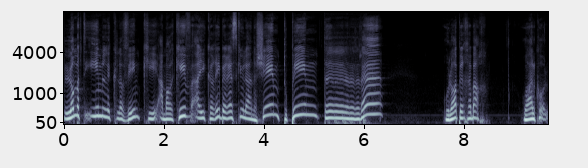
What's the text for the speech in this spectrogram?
לא מתאים לכלבים, כי המרכיב העיקרי ברסקיו לאנשים, תופים, הוא לא הפרחי באך, הוא האלכוהול.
